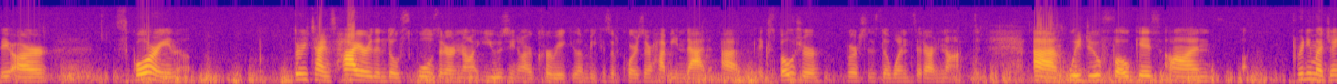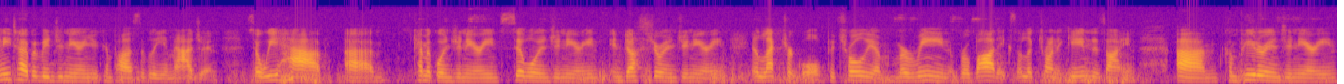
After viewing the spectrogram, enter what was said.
they are scoring three times higher than those schools that are not using our curriculum because of course they're having that um, exposure versus the ones that are not. Um, we do focus on pretty much any type of engineering you can possibly imagine. So we have um, chemical engineering, civil engineering, industrial engineering, electrical, petroleum, marine, robotics, electronic game design, um, computer engineering,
